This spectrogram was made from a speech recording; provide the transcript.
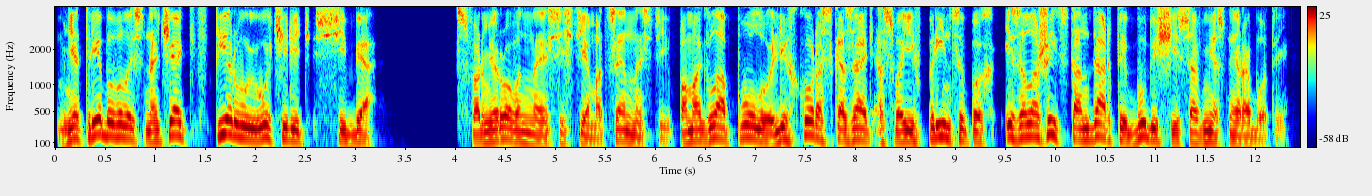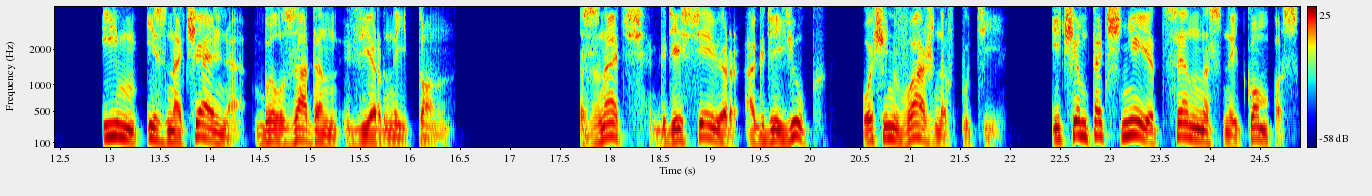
мне требовалось начать в первую очередь с себя. Сформированная система ценностей помогла Полу легко рассказать о своих принципах и заложить стандарты будущей совместной работы. Им изначально был задан верный тон. Знать, где север, а где юг, очень важно в пути. И чем точнее ценностный компас,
